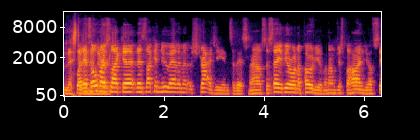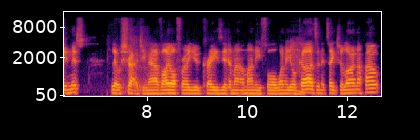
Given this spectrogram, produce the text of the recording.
listed. but there's almost like a there's like a new element of strategy into this now. So say if you're on a podium and I'm just behind you, I've seen this little strategy now. If I offer you crazy amount of money for one of your Hmm. cards and it takes your lineup out,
